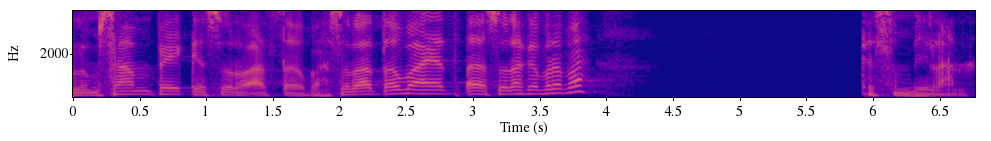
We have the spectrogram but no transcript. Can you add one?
Belum sampai ke surah At-Taubah. Surah At-Taubah ayat uh, surah ke berapa? Ke sembilan.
